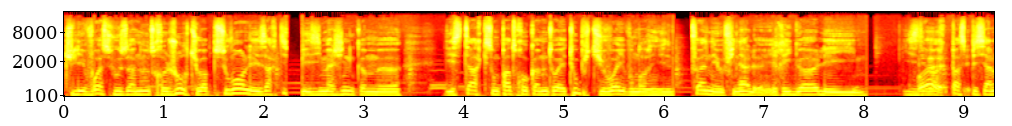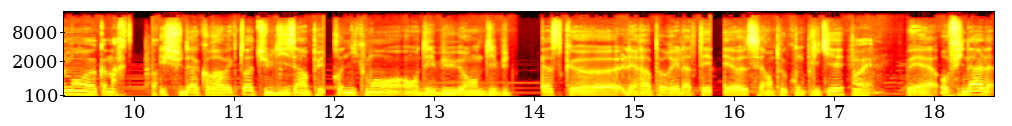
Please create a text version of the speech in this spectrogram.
tu les vois sous un autre jour. Tu vois, souvent les artistes, les imagines comme euh, des stars qui sont pas trop comme toi et tout. Puis tu vois, ils vont dans une vidéo fun et au final, ils rigolent et ils, ils se Ouais. démarquent pas spécialement euh, comme artistes. Et je suis d'accord avec toi, tu le disais un peu chroniquement en, début, en début de podcast que les rappeurs et la télé, euh, c'est un peu compliqué. Ouais. Mais euh, au final,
